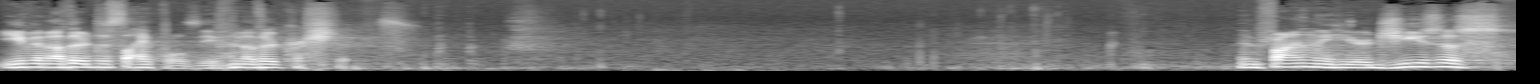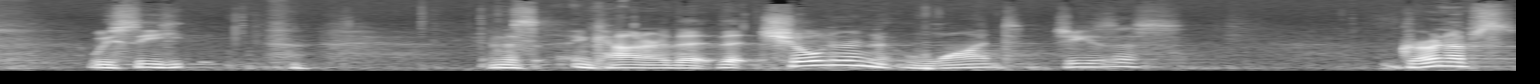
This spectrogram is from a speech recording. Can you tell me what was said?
Even other disciples, even other Christians. And finally, here, Jesus, we see in this encounter that, that children want Jesus. Grown ups,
